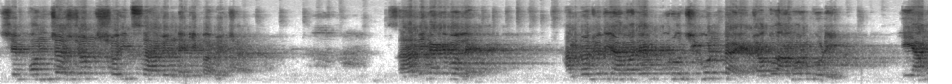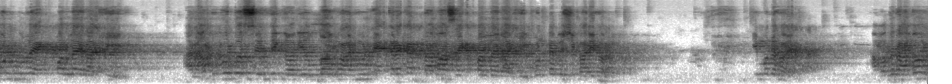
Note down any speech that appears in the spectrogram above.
সে পঞ্চাশ জন শহীদ সাহাবের নাকি পাবে। সাহাবি কাকে বলে? আমরা যদি আমাদের পুরো জীবনটায় যত আমল করি এই আমলগুলো এক পাল্লায় রাখি। আর আবু বকর সিদ্দিক রাদিয়াল্লাহু আনহুর এক রাকাত নামাজ এক পাল্লায় রাখি। কোনটা বেশি ভারী হবে? কি মনে হয়? আমাদের আমল?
